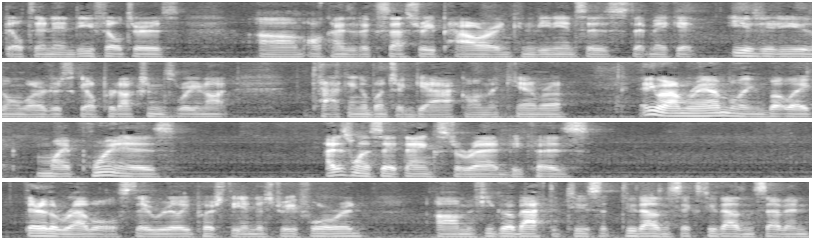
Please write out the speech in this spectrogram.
built in ND filters, um, all kinds of accessory power and conveniences that make it easier to use on larger scale productions where you're not tacking a bunch of gack on the camera. Anyway, I'm rambling, but like my point is, I just want to say thanks to Red because they're the rebels. They really pushed the industry forward. Um, if you go back to two, 2006, 2007,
